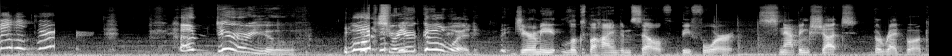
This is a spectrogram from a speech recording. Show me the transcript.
fellow bird. How dare you? Watch where you're going. Jeremy looks behind himself before snapping shut the red book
